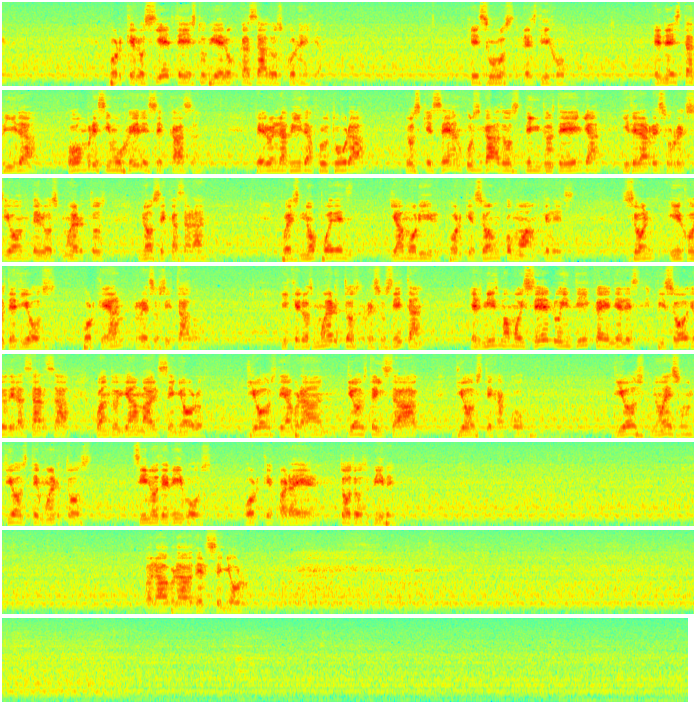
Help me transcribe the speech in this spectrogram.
Porque los siete estuvieron casados con ella. Jesús les dijo, en esta vida hombres y mujeres se casan, pero en la vida futura los que sean juzgados dignos de ella y de la resurrección de los muertos no se casarán, pues no pueden ya morir porque son como ángeles, son hijos de Dios porque han resucitado. Y que los muertos resucitan, el mismo Moisés lo indica en el episodio de la zarza cuando llama al Señor Dios de Abraham, Dios de Isaac, Dios de Jacob. Dios no es un Dios de muertos, sino de vivos, porque para Él todos viven. Palabra del Señor.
